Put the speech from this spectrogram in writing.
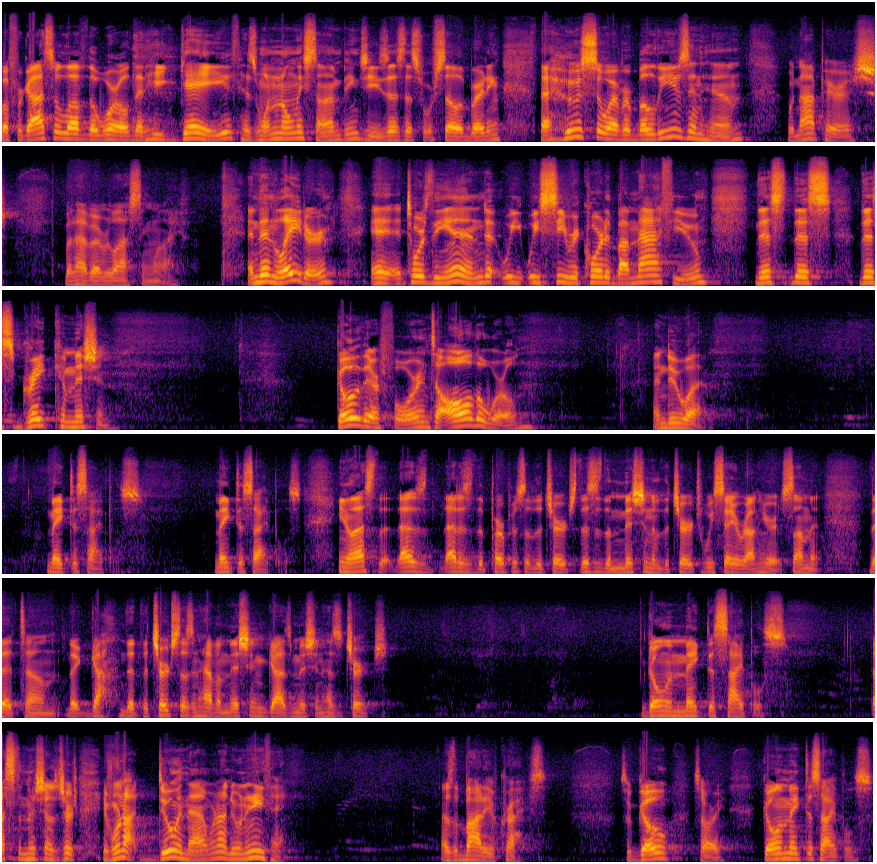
But for God so loved the world that he gave his one and only Son, being Jesus, that's what we're celebrating, that whosoever believes in him would not perish, but have everlasting life. And then later, eh, towards the end, we, we see recorded by Matthew this, this, this great commission. Go therefore into all the world and do what? Make disciples make disciples. You know, that's the, that, is, that is the purpose of the church. This is the mission of the church. We say around here at Summit that, um, that, God, that the church doesn't have a mission, God's mission has a church. Go and make disciples. That's the mission of the church. If we're not doing that, we're not doing anything as the body of Christ. So go, sorry, go and make disciples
